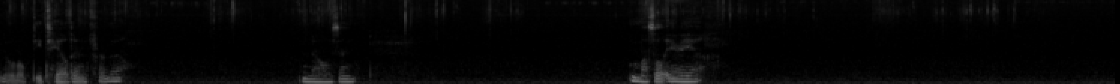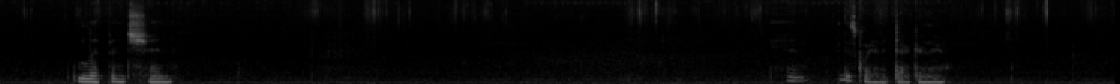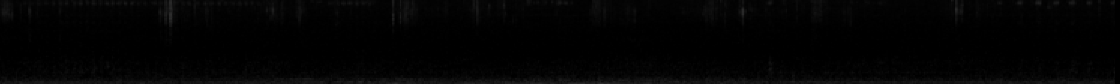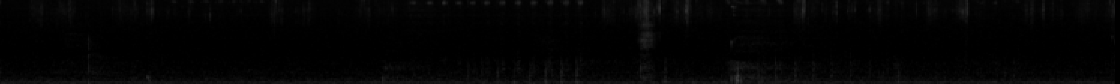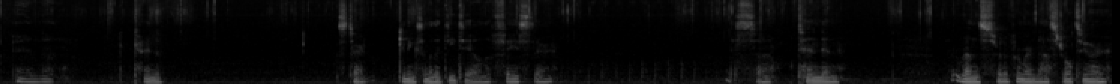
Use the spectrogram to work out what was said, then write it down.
get a little detailed in for the nose and muzzle area. Lip and chin. And it is quite a bit darker there. Start getting some of the detail in the face there. This uh, tendon that runs sort of from her nostril to her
